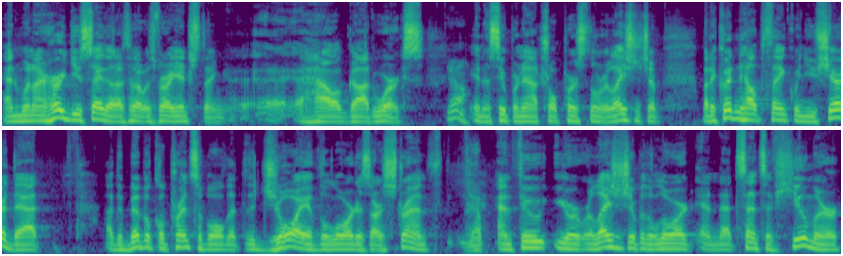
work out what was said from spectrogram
And when I heard you say that, I thought it was very interesting uh, how God works yeah. in a supernatural personal relationship. But I couldn't help think when you shared that uh, the biblical principle that the joy of the Lord is our strength. Yep. And through your relationship with the Lord and that sense of humor,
